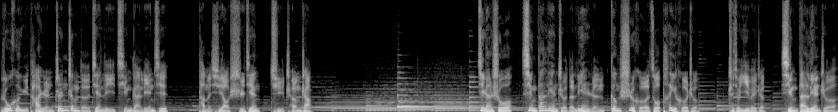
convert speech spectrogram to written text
如何与他人真正的建立情感连接。他们需要时间去成长。既然说性单恋者的恋人更适合做配合者，这就意味着性单恋者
